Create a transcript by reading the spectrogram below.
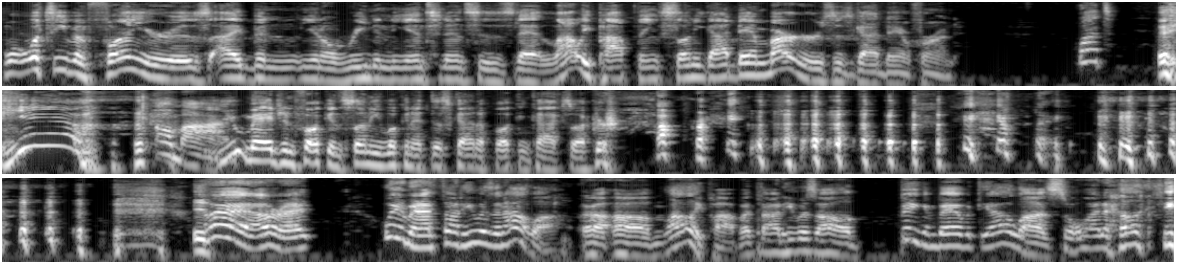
Well, what's even funnier is I've been, you know, reading the incidences that Lollipop thinks Sonny goddamn Barger is his goddamn friend. what? Yeah. Come on. You imagine fucking Sonny looking at this kind of fucking cocksucker. all right all right all right Wait a minute, I thought he was an outlaw. Uh, um, Lollipop. I thought he was all big and bad with the outlaws. So why the hell is he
